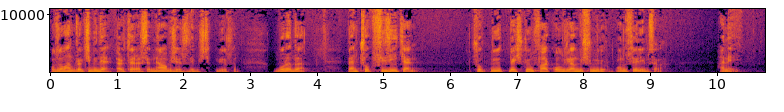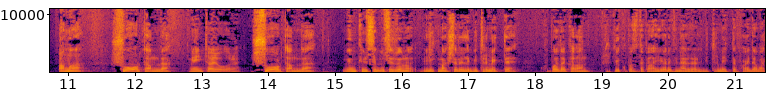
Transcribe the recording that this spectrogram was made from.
O zaman rakibi de ertelerse ne yapacağız demiştik biliyorsun. Burada ben çok fiziken çok büyük 5 gün fark olacağını düşünmüyorum. Onu söyleyeyim sana. Hani ama şu ortamda Mental olarak. şu ortamda mümkünse bu sezonu lig maçlarıyla bitirmekte kupada kalan Türkiye Kupası'nda kalan yarı finallerle bitirmekte fayda var.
